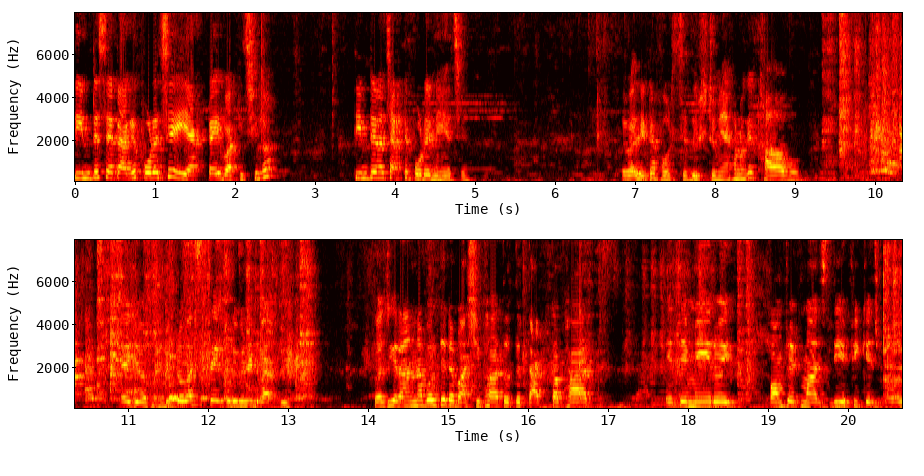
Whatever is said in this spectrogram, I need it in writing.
তিনটে সেট আগে পড়েছে, এই একটাই বাকি ছিল। তিনটে না চারটে পড়ে নিয়েছে। এবার এটা পড়ছে, দুষ্টুমি, এখন ওকে খাওয়াবো। এই যে, দুটো বাজতে কুড়ি মিনিট বাকি। তো আজকে রান্না বলতে এটা বাসি ভাত, ওতে টাটকা ভাত, এতে মেয়ের ওই পমফ্রেট মাছ দিয়ে ফিকে ঝোল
